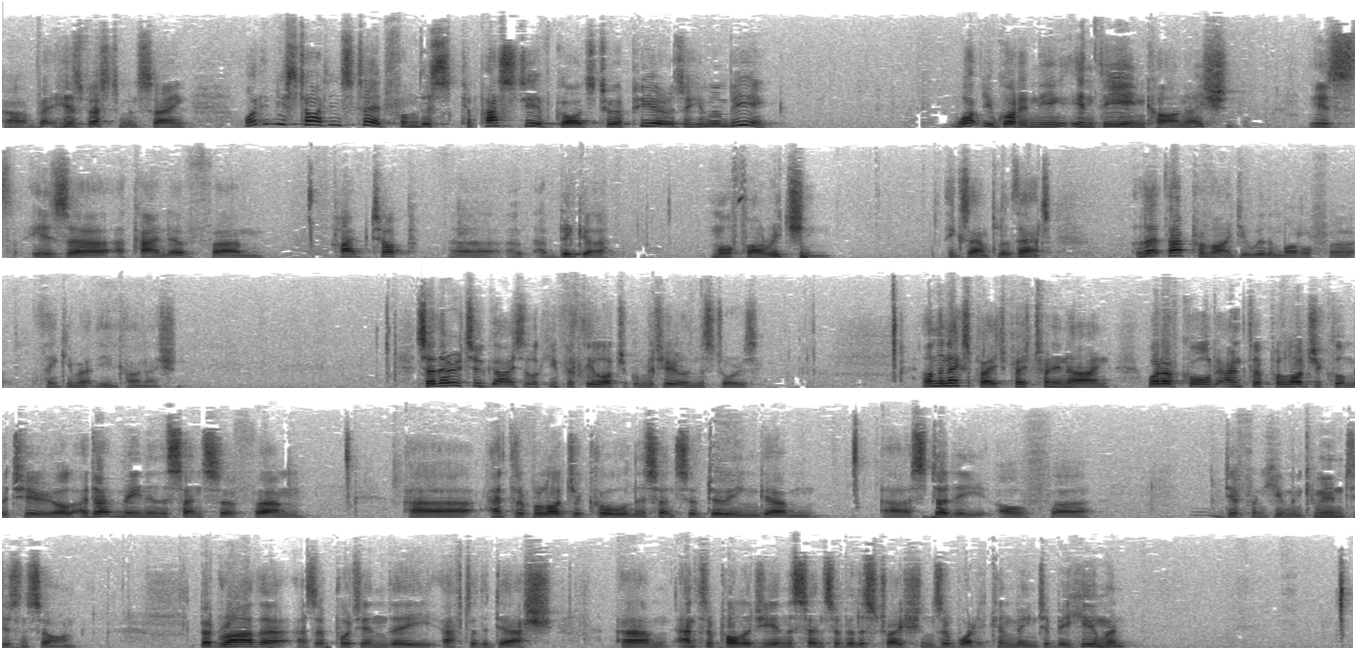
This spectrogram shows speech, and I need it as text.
Uh, here's Westermann saying, why didn't you start instead from this capacity of God's to appear as a human being? What you've got in the, in the Incarnation is, is a, a kind of um, hyped up, uh, a, a bigger, more far reaching example of that let that provide you with a model for thinking about the incarnation. So there are two guys looking for theological material in the stories. On the next page, page 29, what I've called anthropological material, I don't mean in the sense of um, uh, anthropological, in the sense of doing um, uh, study of uh, different human communities and so on, but rather, as I put in the after the dash, um, anthropology in the sense of illustrations of what it can mean to be human.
